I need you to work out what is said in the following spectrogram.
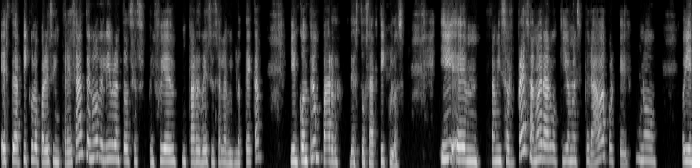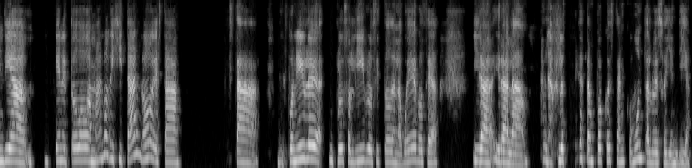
este artículo parece interesante, ¿no? Del libro, entonces me fui un par de veces a la biblioteca y encontré un par de estos artículos. Y em, a mi sorpresa, ¿no? Era algo que yo no esperaba porque uno hoy en día tiene todo a mano digital, ¿no? Está, está disponible, incluso libros y todo en la web, o sea, ir a, ir a la, biblioteca tampoco es tan común tal vez hoy en día.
